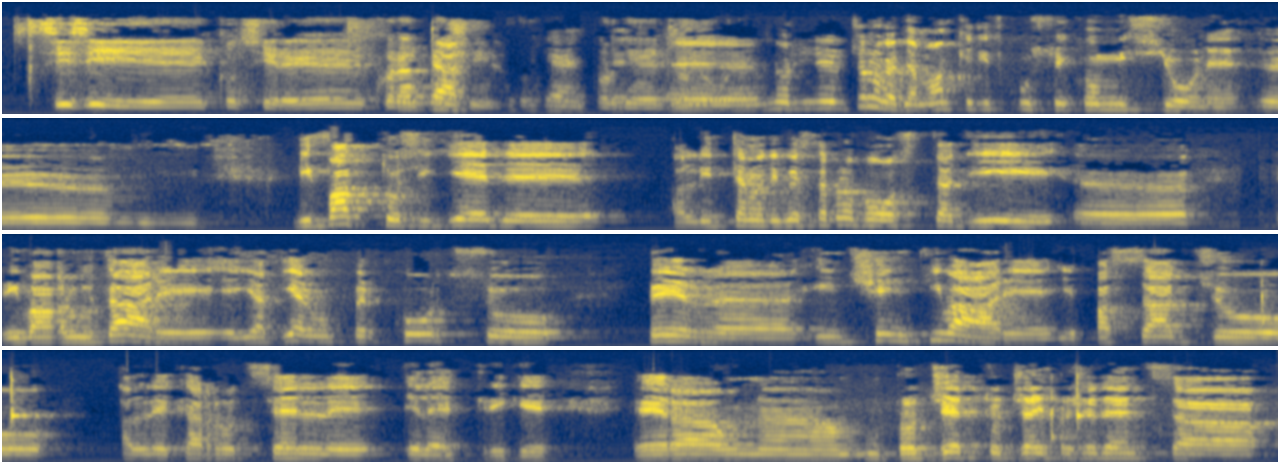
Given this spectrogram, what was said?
Sì, sì, consigliere, 45. Grazie, ordine del eh, l'ordine del giorno che abbiamo anche discusso in commissione. Eh, di fatto si chiede all'interno di questa proposta di eh, rivalutare e avviare un percorso per eh, incentivare il passaggio alle carrozzelle elettriche. Era un, un progetto già in precedenza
